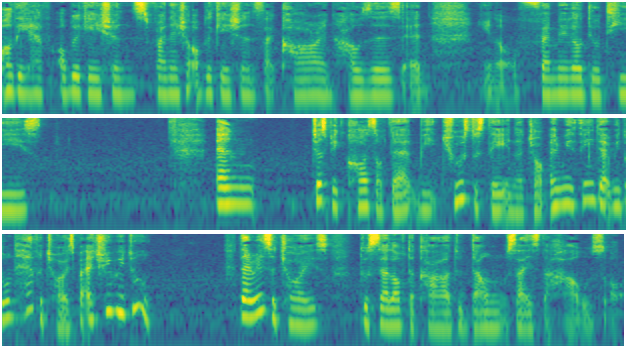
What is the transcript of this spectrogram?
Or they have obligations, financial obligations like car and houses and you know, familial duties. And just because of that, we choose to stay in a job and we think that we don't have a choice, but actually we do. There is a choice to sell off the car, to downsize the house, or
